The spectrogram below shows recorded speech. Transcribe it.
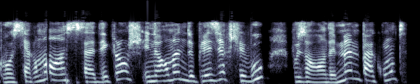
grossièrement, hein, ça déclenche une hormone de plaisir chez vous, vous en rendez même pas compte,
